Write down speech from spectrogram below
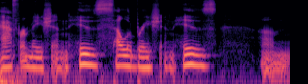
affirmation, his celebration, his um,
